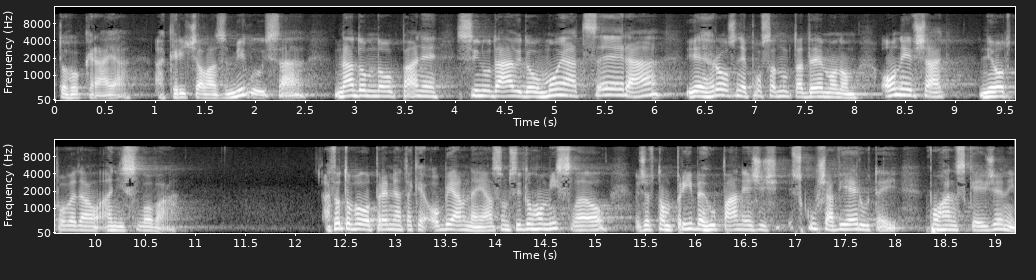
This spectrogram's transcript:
toho kraja a kričala, zmiluj sa nado mnou, pane, synu Dávidov, moja dcéra je hrozne posadnutá démonom. On je však neodpovedal ani slova. A toto bolo pre mňa také objavné. Ja som si dlho myslel, že v tom príbehu pán Ježiš skúša vieru tej pohanskej ženy.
